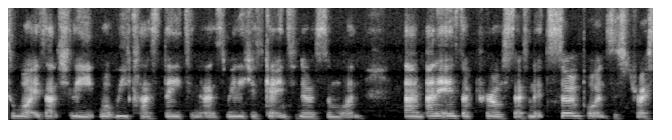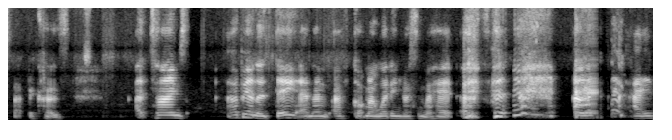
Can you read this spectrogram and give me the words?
to what is actually what we class dating as, really just getting to know someone, um, and it is a process, and it's so important to stress that because at times I'll be on a date and i have got my wedding dress in my head. I,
